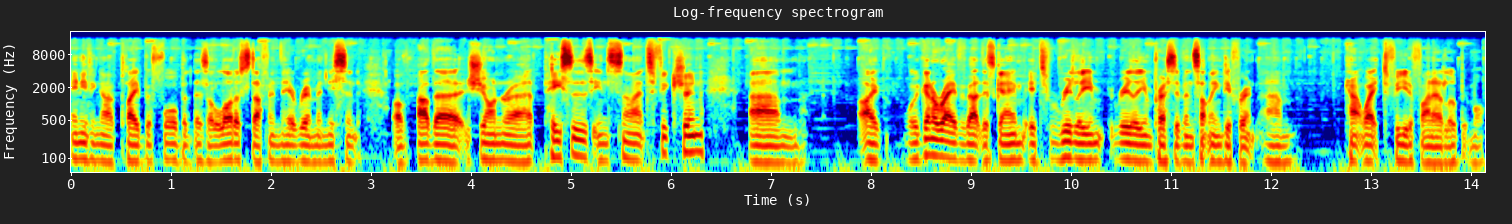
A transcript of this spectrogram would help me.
anything I've played before, but there's a lot of stuff in there reminiscent of other genre pieces in science fiction. Um, I we're going to rave about this game. It's really really impressive and something different. Um, can't wait for you to find out a little bit more.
